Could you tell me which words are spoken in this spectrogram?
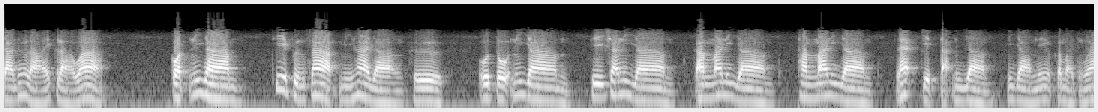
จารย์ทั้งหลายกล่าวว่า กฎนิยามที่พึงทราบมีห้าอย่างคือ อุตุนิยาม พีชานิยาม กรรมนิยาม ธรรมานิยาม และจิตตนิยาม นิยามนี้ก็หมายถึงว่า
